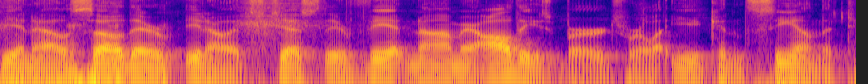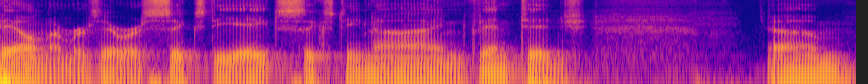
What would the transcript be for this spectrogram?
you know. so they're, you know, it's just they're Vietnam. All these birds were like you can see on the tail numbers. They were 68, 69 vintage. Um,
